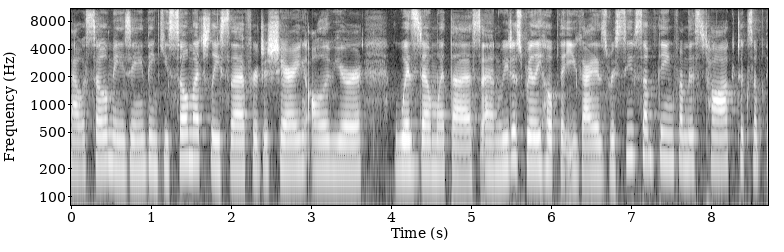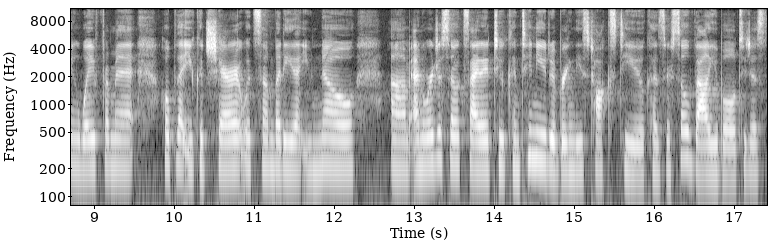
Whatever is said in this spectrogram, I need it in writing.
That was so amazing. Thank you so much, Lisa, for just sharing all of your wisdom with us. And we just really hope that you guys received something from this talk, took something away from it. Hope that you could share it with somebody that you know. Um, and we're just so excited to continue to bring these talks to you because they're so valuable to just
